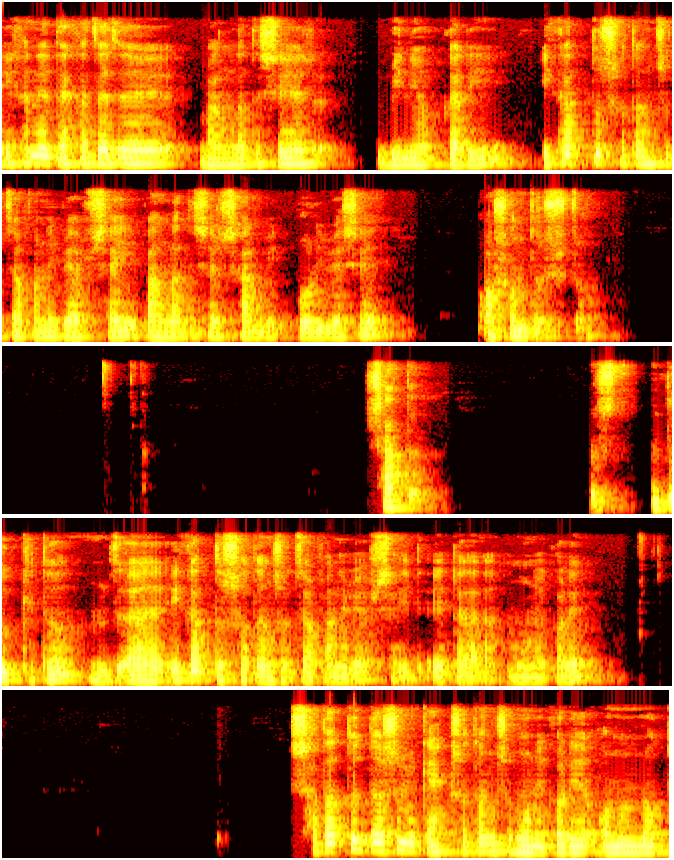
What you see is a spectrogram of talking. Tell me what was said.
এখানে দেখা যায় যে বাংলাদেশের বিনিয়োগকারী একাত্তর শতাংশ জাপানি ব্যবসায়ী বাংলাদেশের সার্বিক পরিবেশে অসন্তুষ্ট। সাত দুঃখিত একাত্তর শতাংশ জাপানি ব্যবসায়ী এটা মনে করে। সাতাত্তর দশমিক এক শতাংশ মনে করে অনুন্নত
